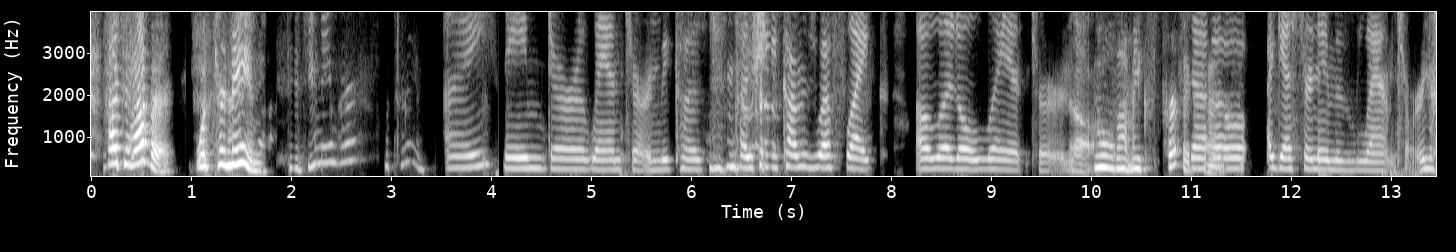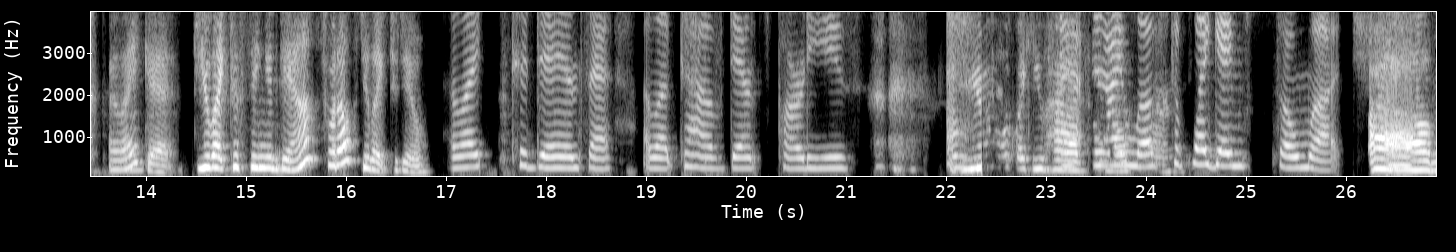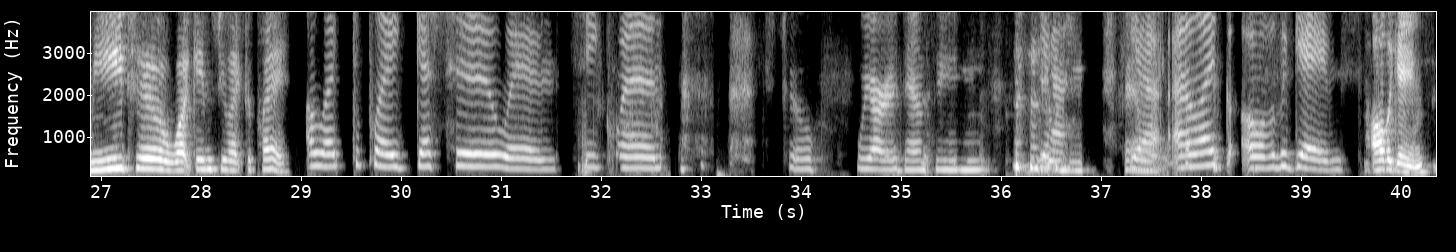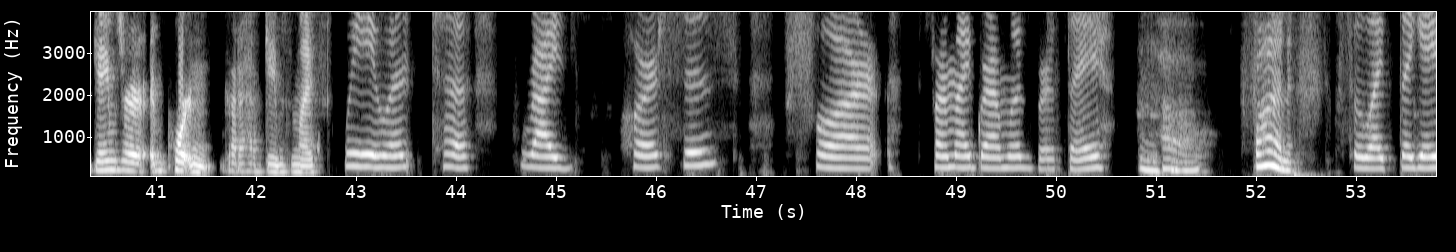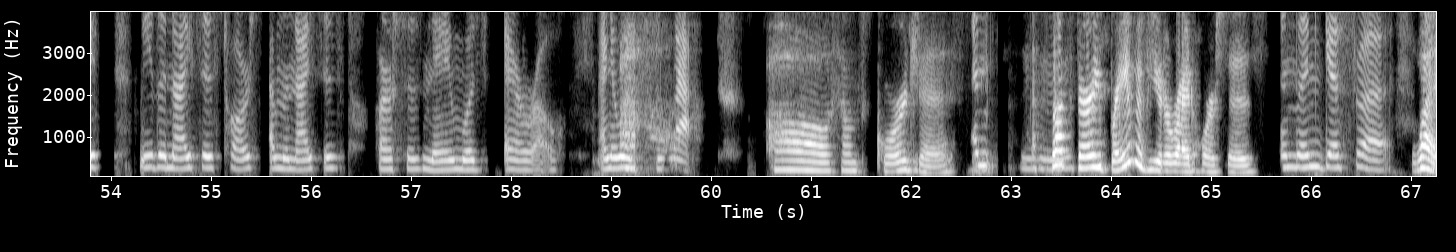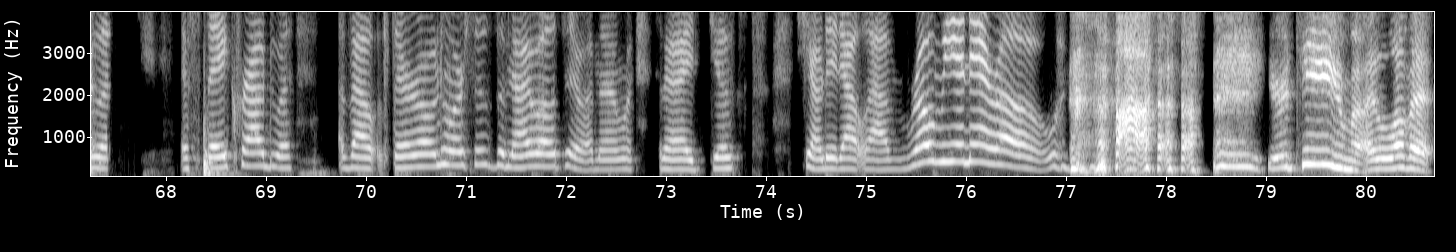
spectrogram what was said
Had to have her. What's her name? Did you name her? What's her name? I named her Lantern because because she comes with like a little lantern. Oh, Oh, that makes perfect sense. So I guess her name is Lantern. I like it. Do you like to sing and dance? What else do you like to do? I like to dance. I, I like to have dance parties. You look like you have. the and I most love fun. to play games so much. Oh, me too. What games do you like to play? I like to play Guess Who and That's Sequence. it's true. We are a dancing Yeah. gaming Yeah. I like all the games. All the games. Games are important. Got to have games in life. We went to ride horses for for my grandma's birthday. Mhm. Oh, fun. So like they gave me the nicest horse and the nicest horse's name was Arrow. And it was black. Oh, sounds gorgeous. And, Mhm. That's very brave of you to ride horses. and then guess what? What? If they crowd with about their own horses, then I will too. And then I- and I just shouted out loud, "Romey and Arrow!" Your team. I love it.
